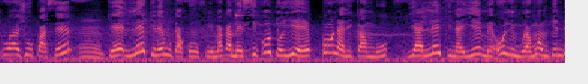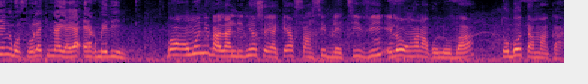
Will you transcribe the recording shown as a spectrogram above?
trois jours passé mm. ke leki na ye moto akonfirmaka mais sikoyo toye mpo na likambo ya leki na ye mais olimbola mwa moke ndenge bosololaki na yaya hermeline bon omoni balandi nyonso ya cœur sensible tv eloko ngai na koloba tobotamaka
